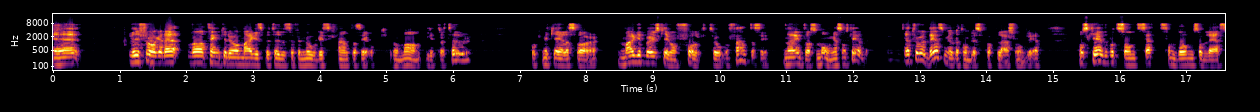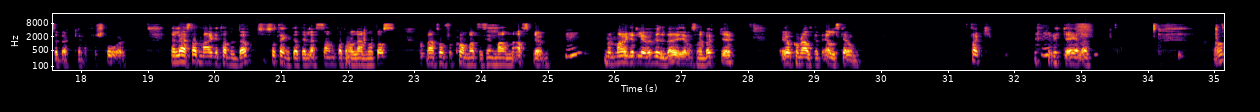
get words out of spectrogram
Eh, Vi frågade vad tänker du om Margits betydelse för nordisk fantasy och romanlitteratur? Och Mikaela svarar Margit började skriva om folktro och fantasy när det inte var så många som skrev det. Jag tror det var det som gjorde att hon blev så populär som hon blev. Hon skrev det på ett sånt sätt som de som läser böckerna förstår. När jag läste att Margit hade dött så tänkte jag att det är ledsamt att hon har lämnat oss. Men att hon får komma till sin man Asbjörn. Mm. Men Margit lever vidare genom sina böcker. Och jag kommer alltid att älska dem. Tack. Mikaela. Ja.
